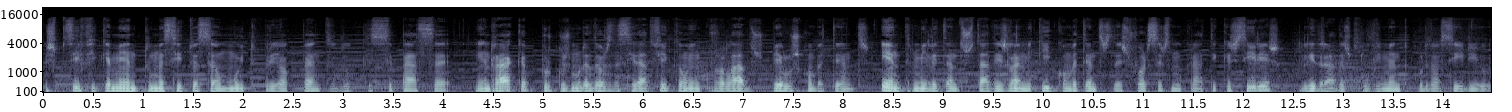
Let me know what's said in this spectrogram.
Especificamente uma situação muito preocupante do que se passa em Raqqa, porque os moradores da cidade ficam encurralados pelos combatentes entre militantes do Estado Islâmico e combatentes das forças democráticas sírias, lideradas pelo movimento curdo-sírio,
